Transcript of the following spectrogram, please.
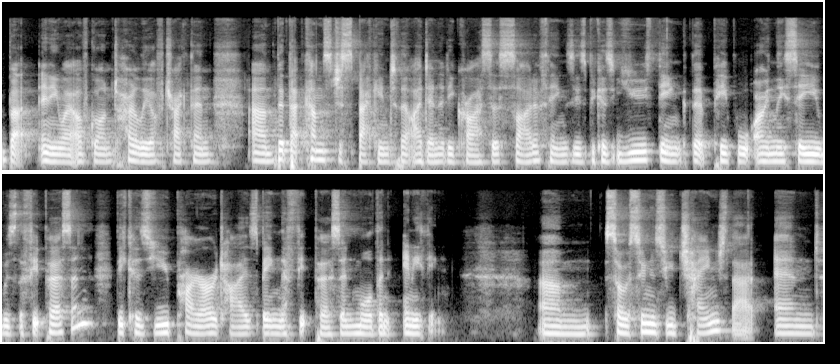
but anyway, I've gone totally off track then. Um, but that comes just back into the identity crisis side of things, is because you think that people only see you as the fit person because you prioritize being the fit person more than anything. Um, so as soon as you change that and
